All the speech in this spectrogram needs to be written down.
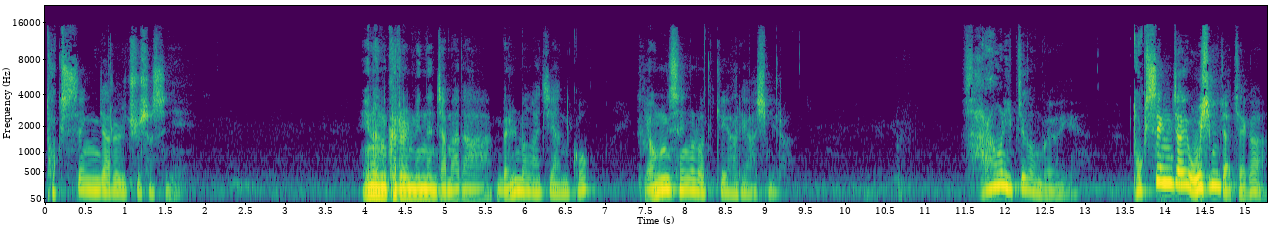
독생자를 주셨으니 이는 그를 믿는 자마다 멸망하지 않고 영생을 얻게 하려 하심이라. 사랑을 입증한 거예요, 이게. 독생자의 오심 자체가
